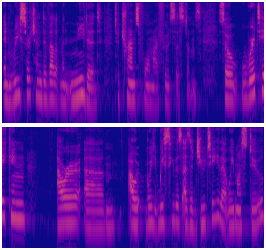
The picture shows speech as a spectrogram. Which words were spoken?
in research and development needed to transform our food systems. So we're taking our, um, our we, we see this as a duty that we must do,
